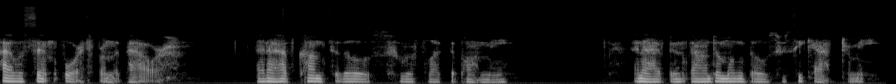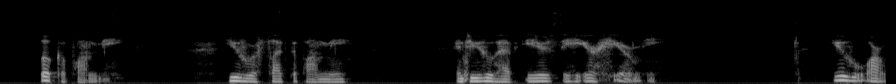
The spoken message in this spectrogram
I was sent forth from the power, and I have come to those who reflect upon me, and I have been found among those who seek after me. Look upon me. You who reflect upon me, and you who have ears to hear, hear me. You who are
